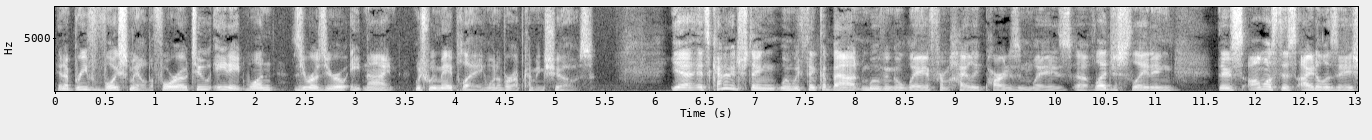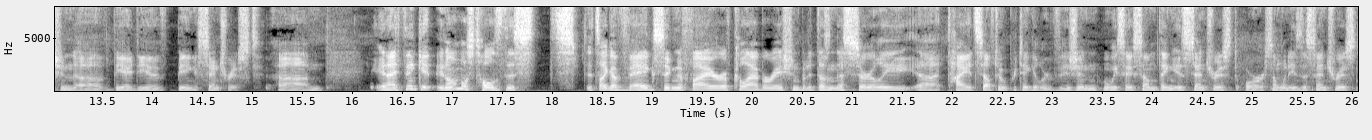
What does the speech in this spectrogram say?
in a brief voicemail to 402 881 0089, which we may play in one of our upcoming shows. Yeah, it's kind of interesting when we think about moving away from highly partisan ways of legislating there's almost this idolization of the idea of being a centrist. Um, and I think it, it almost holds this, it's like a vague signifier of collaboration, but it doesn't necessarily uh, tie itself to a particular vision when we say something is centrist or someone is a centrist.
